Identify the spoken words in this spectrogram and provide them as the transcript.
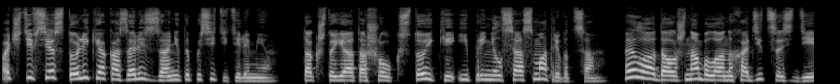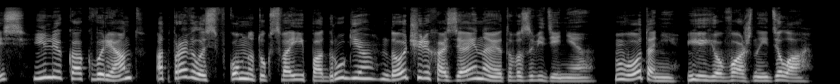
Почти все столики оказались заняты посетителями так что я отошел к стойке и принялся осматриваться. Элла должна была находиться здесь, или, как вариант, отправилась в комнату к своей подруге, дочери хозяина этого заведения. Вот они, ее важные дела.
